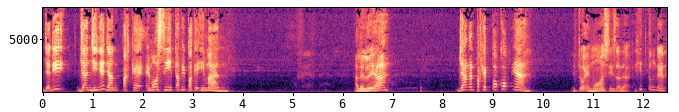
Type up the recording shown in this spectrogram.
Jadi janjinya jangan pakai emosi, tapi pakai iman. Haleluya. Jangan pakai pokoknya. Itu emosi, saudara. Hitung dengan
